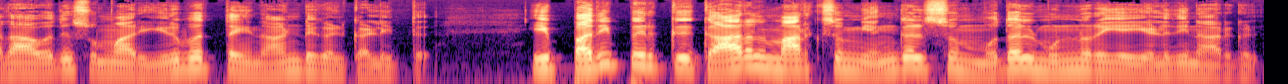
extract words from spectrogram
அதாவது சுமார் இருபத்தைந்து ஆண்டுகள் கழித்து. இப்பதிப்பிற்கு காரல் மார்க்ஸும் எங்கல்ஸும் முதல் முன்னுரையை எழுதினார்கள்.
